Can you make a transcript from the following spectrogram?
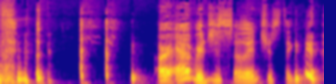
Our average is so interesting.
